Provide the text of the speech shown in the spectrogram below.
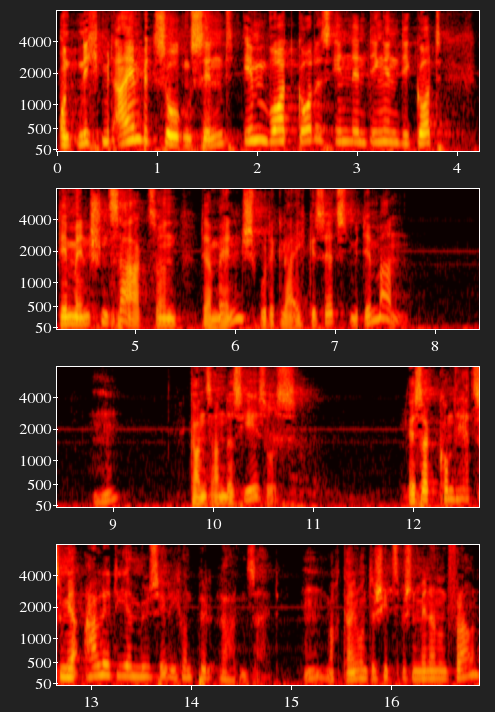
und nicht mit einbezogen sind im Wort Gottes, in den Dingen, die Gott dem Menschen sagt, sondern der Mensch wurde gleichgesetzt mit dem Mann. Mhm. Ganz anders Jesus. Er sagt, kommt her zu mir alle, die ihr mühselig und beladen seid. Hm? Macht keinen Unterschied zwischen Männern und Frauen.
